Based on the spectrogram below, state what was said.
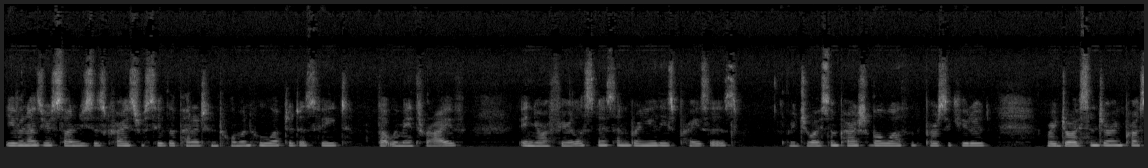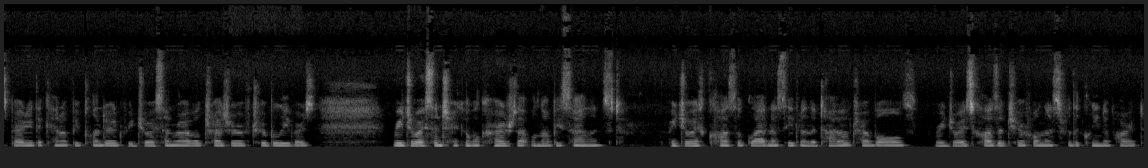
even as your Son, Jesus Christ, received the penitent woman who wept at his feet, that we may thrive in your fearlessness and bring you these praises. Rejoice, imperishable wealth of the persecuted. Rejoice, in enduring prosperity that cannot be plundered. Rejoice, unrivaled treasure of true believers. Rejoice, unshakable courage that will not be silenced. Rejoice, cause of gladness even in the time of troubles. Rejoice, cause of cheerfulness for the clean of heart.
